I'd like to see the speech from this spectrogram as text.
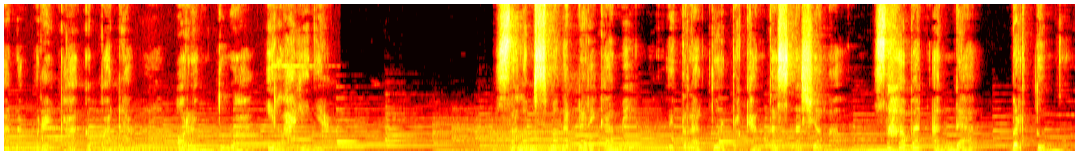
anak mereka kepada orang tua ilahinya. Salam semangat dari kami, literatur perkantas nasional. Sahabat Anda bertumbuh.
